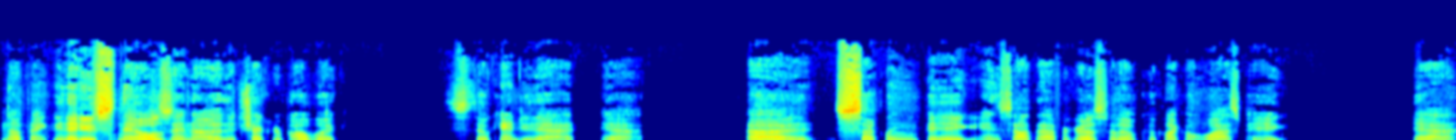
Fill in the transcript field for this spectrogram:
no, thank you. They do snails in uh, the Czech Republic. Still can't do that. Yeah, uh, suckling pig in South Africa, so they'll cook like a whole ass pig. Yeah,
